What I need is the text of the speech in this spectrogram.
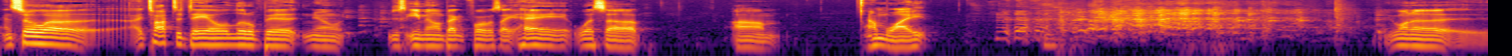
And so uh, I talked to Dale a little bit, you know, just emailing back and forth. I was like, hey, what's up? Um, I'm white. you want to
